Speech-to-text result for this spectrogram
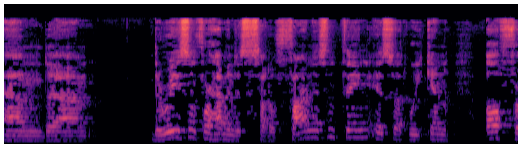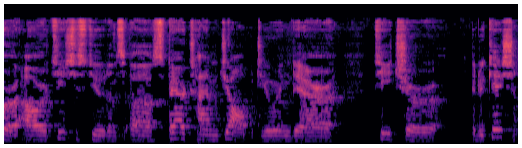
And um, the reason for having this sort of financing thing is that we can offer our teacher students a spare time job during their teacher education.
